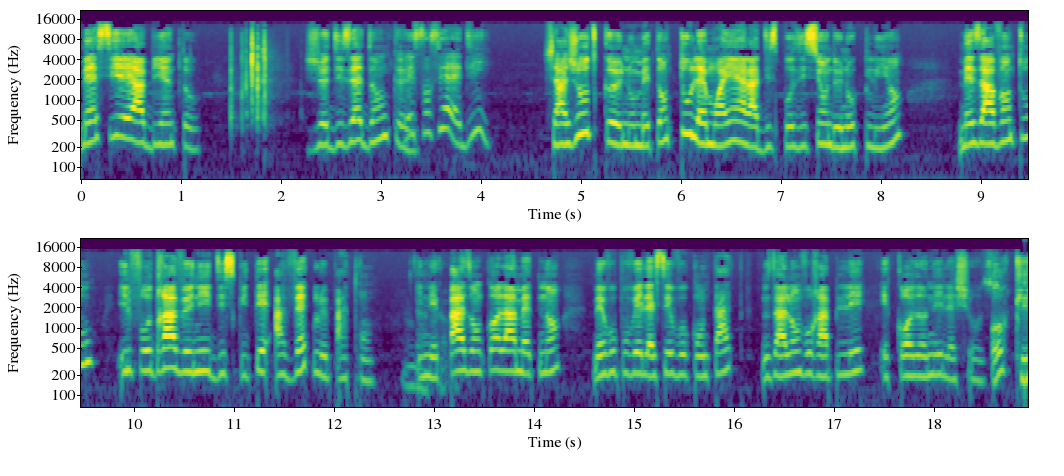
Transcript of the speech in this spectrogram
Merci et à bientôt. Je disais donc que... L'essentiel est dit. J'ajoute que nous mettons tous les moyens à la disposition de nos clients, mais avant tout, il faudra venir discuter avec le patron. Il n'est pas encore là maintenant, Mais vous pouvez laisser vos contacts. Nous allons vous rappeler et coordonner les choses. Ok.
